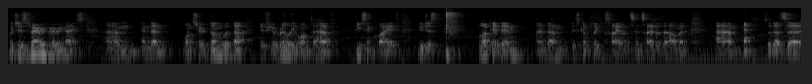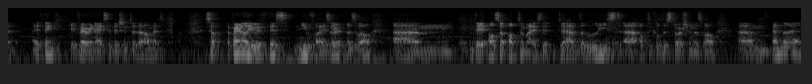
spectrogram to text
which is very, very nice. Um, and then once you're done with that, if you really want to have peace and quiet, you just lock it in and then it's complete silence inside of the helmet. Um, yeah, so that's, a, I think, a very nice addition to the helmet. So apparently with this new visor as well, um, they also optimized it to have the least uh, optical distortion as well. Um, and uh,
